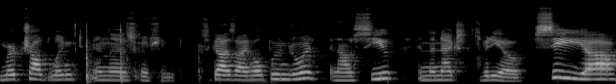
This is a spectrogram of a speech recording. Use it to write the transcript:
merch shop linked in the description. So guys, I hope you enjoyed, and I'll see you in the next video. See ya!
